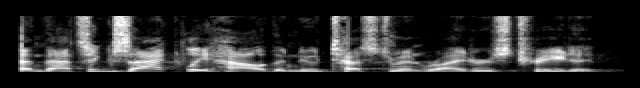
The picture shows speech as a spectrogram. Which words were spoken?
And that's exactly how the New Testament writers treated.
